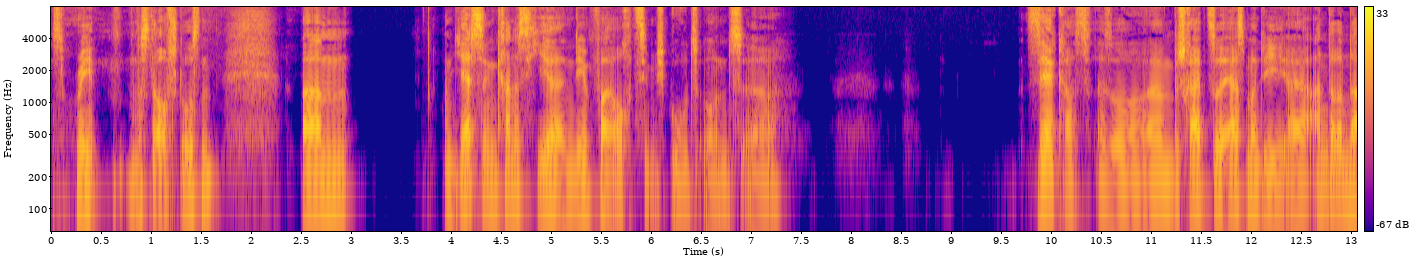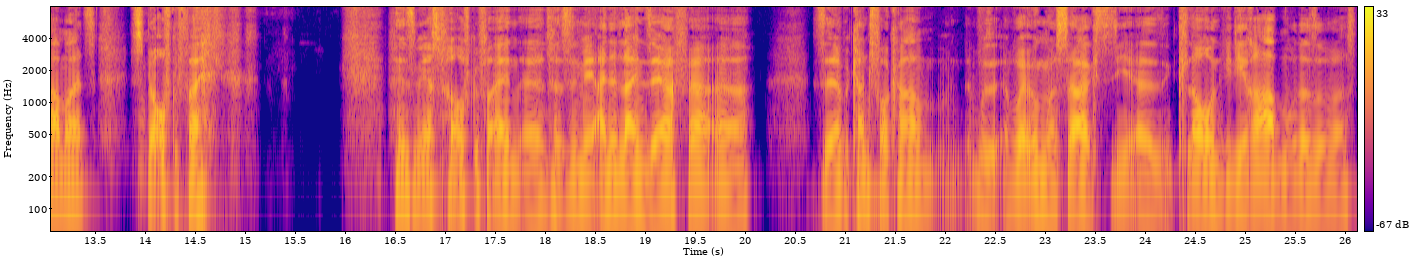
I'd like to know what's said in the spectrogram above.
Sorry, musste aufstoßen. Ähm, und Jessen kann es hier in dem Fall auch ziemlich gut und äh, sehr krass. Also ähm, beschreibt so erstmal die äh, anderen damals. Ist mir aufgefallen. ist mir erstmal aufgefallen, äh, da sind mir eine Line sehr ver, äh, sehr bekannt vorkam, wo, wo er irgendwas sagt, sie äh, klauen wie die Raben oder sowas.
